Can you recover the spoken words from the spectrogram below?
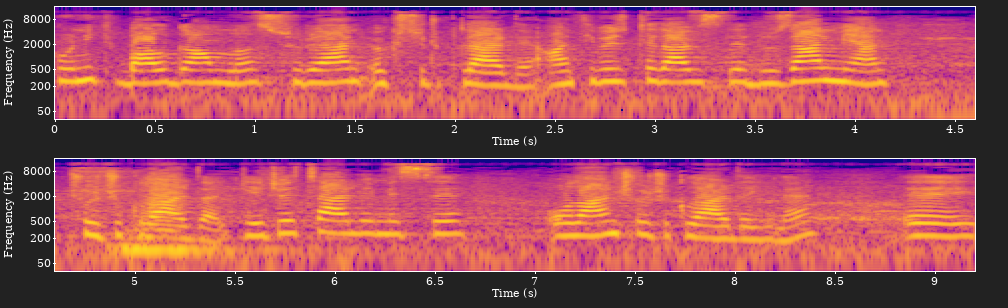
Kronik balgamla süren öksürüklerde, antibiyotik tedavisiyle düzelmeyen çocuklarda, gece terlemesi olan çocuklarda yine e,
